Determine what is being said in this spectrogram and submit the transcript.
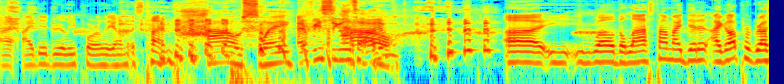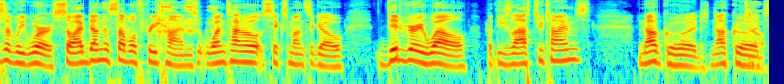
I, I did really poorly on this time. How sway? every single How? time. Uh, well, the last time I did it, I got progressively worse. So I've done this level three times. One time about six months ago, did very well, but these last two times, not good, not good.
